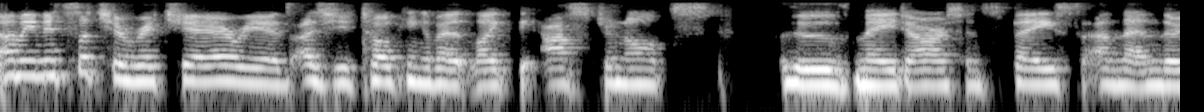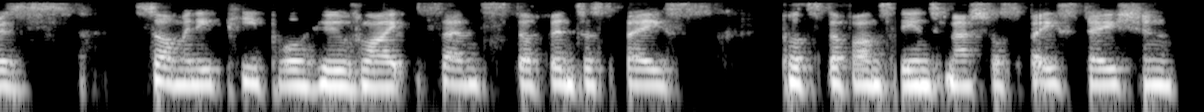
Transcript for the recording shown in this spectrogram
I mean, it's such a rich area as you're talking about, like the astronauts who've made art in space, and then there's so many people who've like sent stuff into space, put stuff onto the International Space Station,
